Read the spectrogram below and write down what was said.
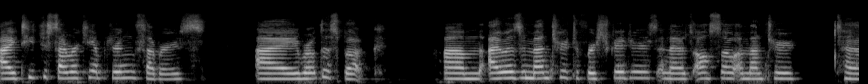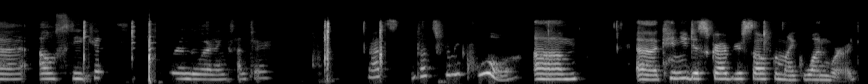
I teach a summer camp during the summers. I wrote this book. Um, I was a mentor to first graders, and I was also a mentor to LC kids in the Learning Center. That's that's really cool. Um, uh, can you describe yourself in like one word?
